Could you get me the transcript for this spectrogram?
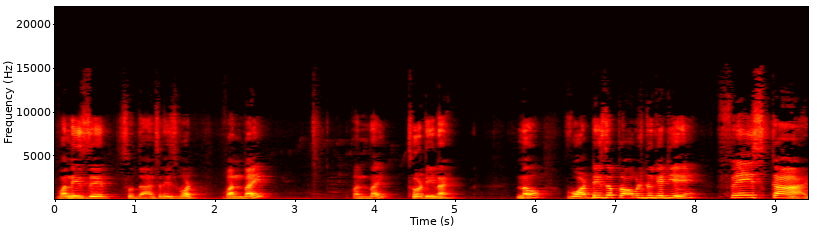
one is there. So the answer is what? 1 by 1 by 39 now what is the probability to get a face card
